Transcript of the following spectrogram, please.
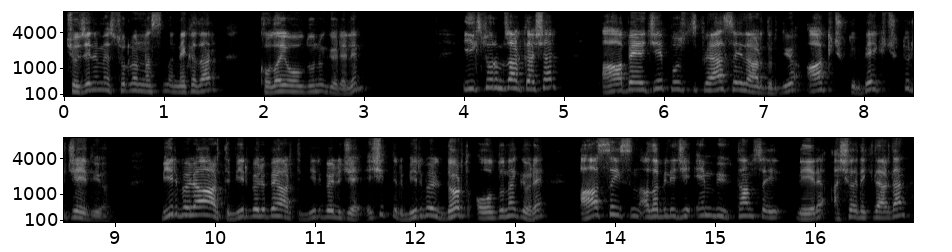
çözelim ve soruların aslında ne kadar kolay olduğunu görelim. İlk sorumuz arkadaşlar ABC pozitif reel sayılardır diyor. A küçüktür, B küçüktür, C diyor. 1 bölü A artı 1 bölü B artı 1 bölü C eşittir 1 bölü 4 olduğuna göre A sayısının alabileceği en büyük tam sayı değeri aşağıdakilerden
